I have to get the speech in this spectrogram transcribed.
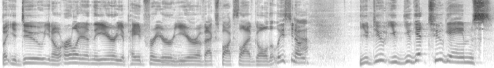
but you do. You know, earlier in the year you paid for your year of Xbox Live Gold. At least you know Yeah. you do you you get two games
